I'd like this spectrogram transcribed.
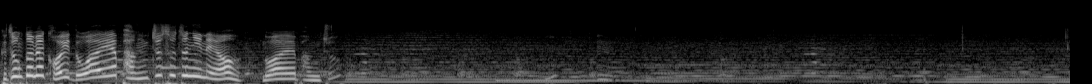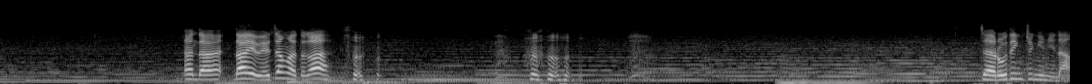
그 정도면 거의 노아의 방주 수준이네요. 노아의 방주? 아, 나, 나의 외장하드가? 자, 로딩 중입니다.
